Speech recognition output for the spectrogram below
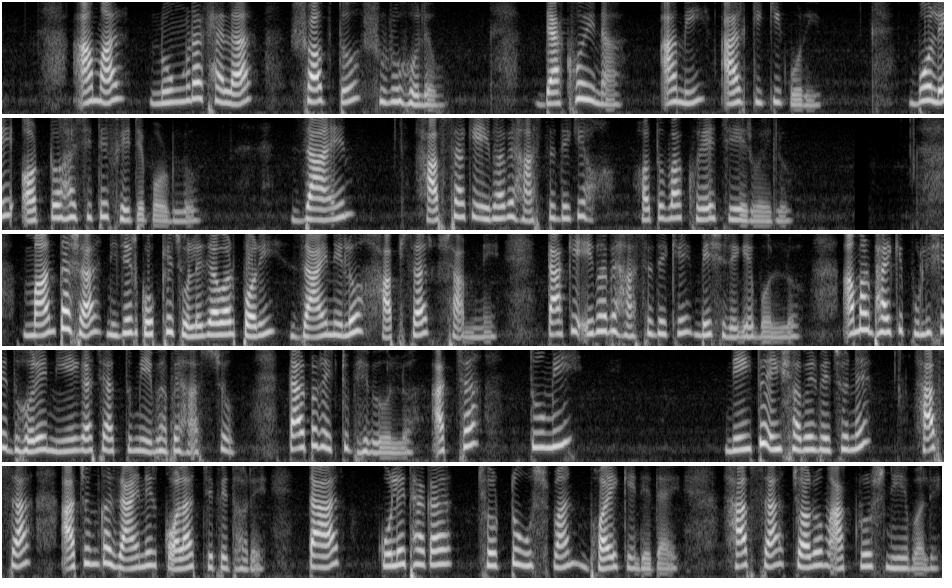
আমার নোংরা খেলা শব্দ শুরু হলেও। দেখোই না আমি আর কি কি করি। বলে অট্টহাসিতে ফেটে পড়ল। জায়েন হাফসাকে এইভাবে হাসতে দেখে হতবাক হয়ে চেয়ে রইল। মান্তাসা নিজের কক্ষে চলে যাওয়ার পরই জাইন এলো হাফসার সামনে। তাকে এভাবে হাসতে দেখে বেশ রেগে বলল, আমার ভাইকে পুলিশে ধরে নিয়ে গেছে আর তুমি এভাবে হাসছো? তারপর একটু ভেবে বলল আচ্ছা তুমি নেই তো এই সবের পেছনে? হাফসা আচমকা জাইনের কলার চেপে ধরে। তার কোলে থাকা ছোট্ট উসমান ভয়ে কেঁদে দেয়। হাফসা চরম আক্রোশ নিয়ে বলে,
